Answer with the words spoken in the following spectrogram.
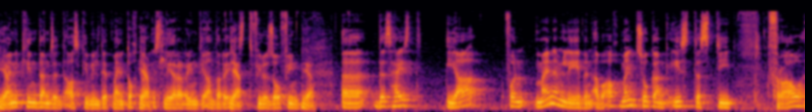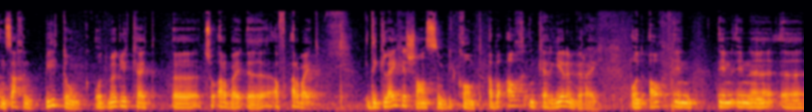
Meine Kinder sind ausgebildet. Meine Tochter ist Lehrerin, die andere ist Philosophin. Äh, das heißt, ja, von meinem Leben, aber auch mein Zugang ist, dass die Frau in Sachen Bildung und Möglichkeit äh, zu Arbeit, äh, auf Arbeit die gleiche Chancen bekommt, aber auch im Karrierenbereich und auch in, in, in äh,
